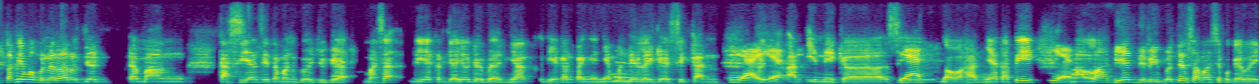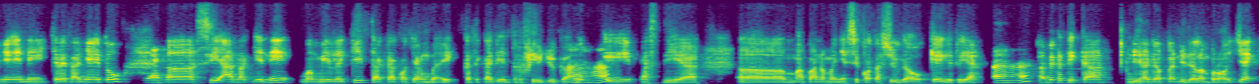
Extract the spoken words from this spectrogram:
Tapi emang bener harus emang kasihan sih teman gue juga. Masa dia kerjanya udah banyak, dia kan pengennya mendelegasikan Iya iya. kerjaan ini ke si Yes. bawahannya, tapi Yes. malah dia diribetin sama si pegawainya ini. Ceritanya itu Yes. eh, si anak ini memiliki track record yang baik ketika di interview juga Aha. oke, pas dia em, apa namanya psikotes juga oke gitu ya. Aha. Tapi ketika dihadapkan di dalam project,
